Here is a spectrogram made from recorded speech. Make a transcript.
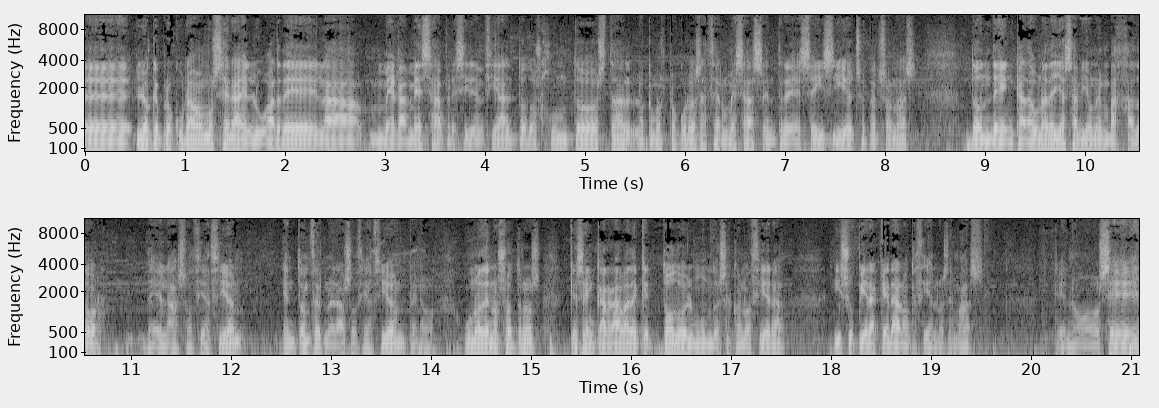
eh, lo que procurábamos era, en lugar de la megamesa presidencial, todos juntos, tal, lo que hemos procurado es hacer mesas entre seis y ocho personas, donde en cada una de ellas había un embajador de la asociación entonces no era asociación, pero uno de nosotros que se encargaba de que todo el mundo se conociera y supiera qué era lo que hacían los demás. Que no se,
